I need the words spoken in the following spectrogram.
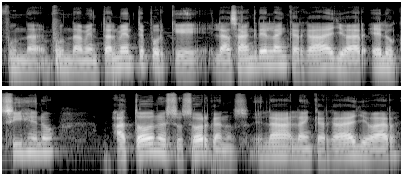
fundamentalmente porque la sangre es la encargada de llevar el oxígeno a todos nuestros órganos, es la, encargada de llevar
